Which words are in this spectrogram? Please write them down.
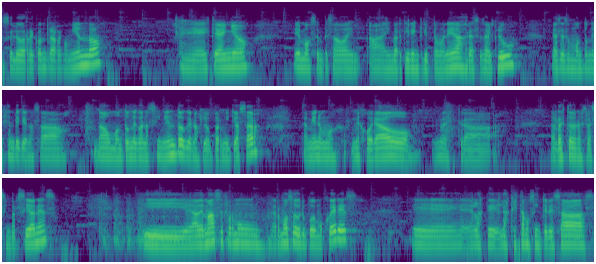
se lo recontra recomiendo. Eh, este año hemos empezado a, invertir en criptomonedas gracias al club, gracias a un montón de gente que nos ha dado un montón de conocimiento que nos lo permitió hacer. También hemos mejorado nuestra, el resto de nuestras inversiones y además se formó un hermoso grupo de mujeres eh, en las que, las que estamos interesadas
